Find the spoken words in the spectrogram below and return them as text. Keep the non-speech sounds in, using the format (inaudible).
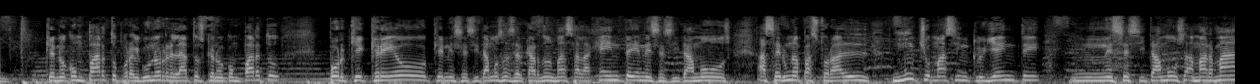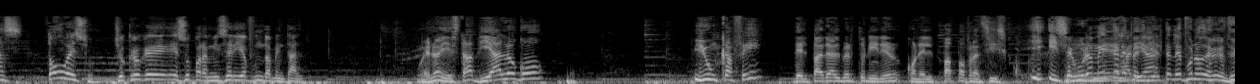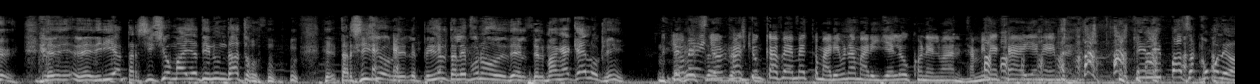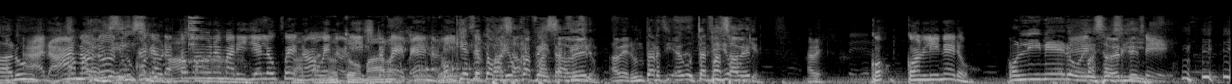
que no comparto, por algunos relatos que no comparto, porque creo que necesitamos acercarnos más a la gente, necesitamos hacer una pastoral mucho más incluyente, necesitamos amar más, todo eso. Yo creo que eso para mí sería fundamental. Bueno, ahí está, diálogo y un café del padre Alberto Linero con el Papa Francisco. Y, y seguramente Me le pediría el teléfono de, de- le, le diría, Tarcisio Maya tiene un dato. (laughs) Tarcisio, ¿le, le pidió el teléfono del, del man aquel o qué? Yo, me- yo más que un café me tomaría un amarillelo con el man. A mí me cae bien ese man. (laughs) ¿Qué le pasa? ¿Cómo le va a dar un.? Ah, no, no, no, nunca el habrá tomado un amarillelo, pues. No, bueno, no listo, pues, bueno. ¿Con quién se tomaría un café, pasa a ver. A ver, un Tarci- eh, un a con quién? A ver. Con, con linero. Con Linero, Vas eso a ver sí. (laughs) Sí.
